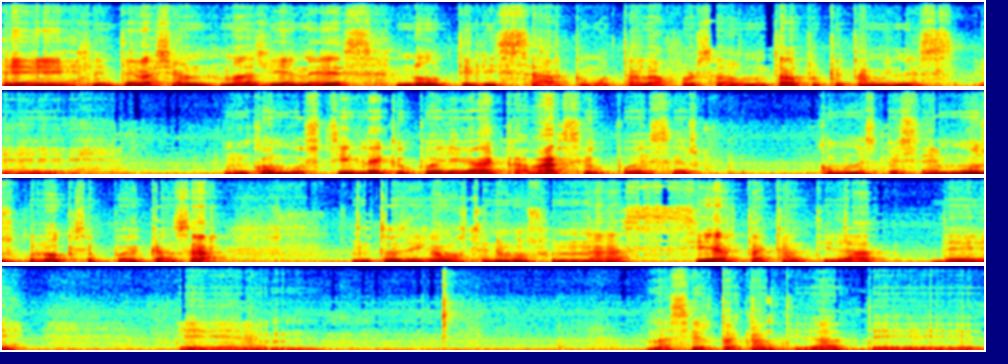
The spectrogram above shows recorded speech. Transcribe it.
eh, la integración más bien es no utilizar como tal la fuerza de voluntad porque también es eh, un combustible que puede llegar a acabarse o puede ser como una especie de músculo que se puede cansar. Entonces digamos tenemos una cierta cantidad de eh, una cierta cantidad de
